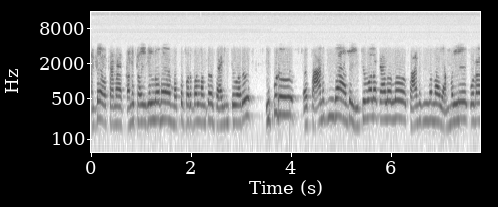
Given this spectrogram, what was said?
అంటే తన కను సైకిల్లోనే మొత్తం పరిపాలన అంతా సాగించేవారు. ఇప్పుడు స్థానికంగా అంటే ఇటీవల కాలంలో స్థానికంగా ఉన్న ఎమ్మెల్యే కూడా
